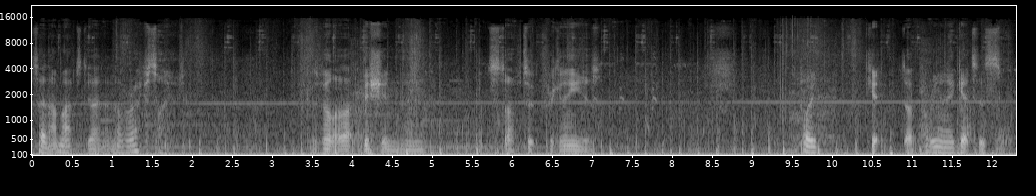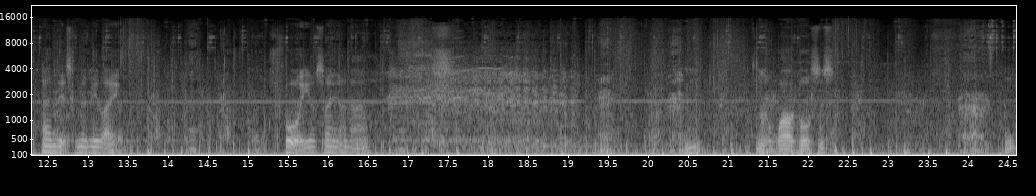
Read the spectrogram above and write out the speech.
So now I might have to do that in another episode. 'Cause I felt like that fishing and stuff took freaking ages. Probably get, uh, probably gonna get to this and it's gonna be like 40 or something, I don't know. Little wild horses. You know.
